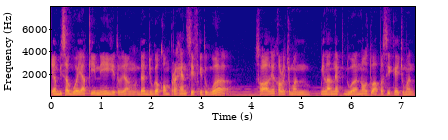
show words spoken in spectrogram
yang bisa gue yakini gitu yang dan juga komprehensif gitu. Gue soalnya kalau cuman Milan Lab 2-0 tuh apa sih? Kayak cuman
